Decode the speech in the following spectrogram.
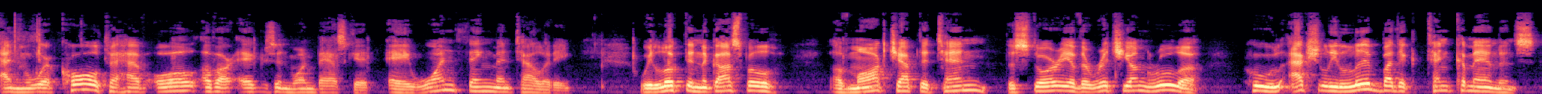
and we're called to have all of our eggs in one basket, a one thing mentality. We looked in the Gospel of Mark, chapter 10, the story of the rich young ruler who actually lived by the Ten Commandments,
